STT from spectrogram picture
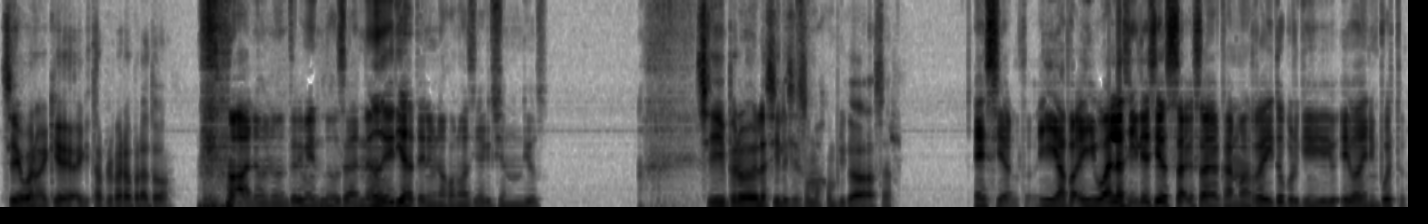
Sí, bueno, hay que, hay que estar preparado para todo. ah, no, no, tremendo. O sea, no deberías tener una farmacia creyendo en Dios. Sí, pero las iglesias son más complicadas de hacer. Es cierto. Y igual las iglesias sa- sacan más rédito porque evaden impuestos.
